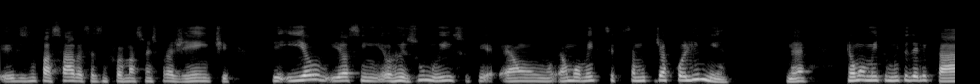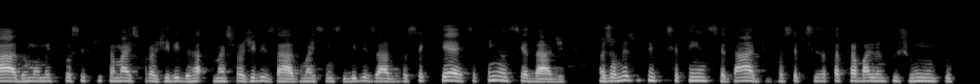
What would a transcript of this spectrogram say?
Eles não passavam essas informações para a gente, e, e, eu, e assim, eu resumo isso, que é um, é um momento que você precisa muito de acolhimento, né? Que é um momento muito delicado, é um momento que você fica mais fragilizado, mais, fragilizado, mais sensibilizado, você quer, você tem ansiedade, mas ao mesmo tempo que você tem ansiedade, você precisa estar trabalhando junto.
